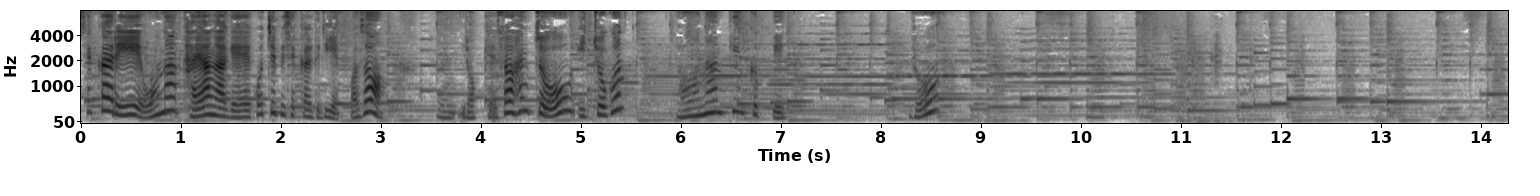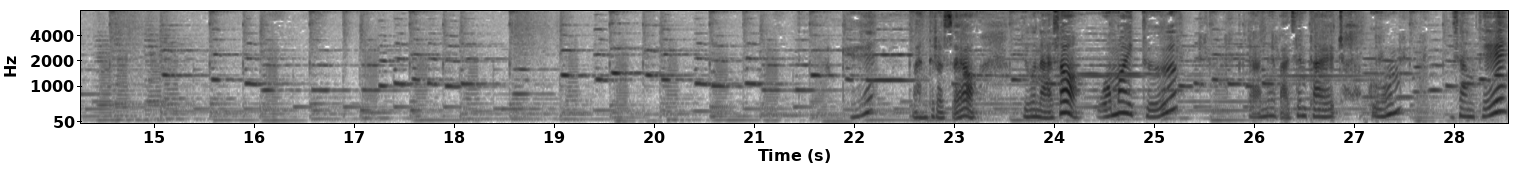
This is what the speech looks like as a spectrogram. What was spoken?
색깔이 워낙 다양하게 꽃제비 색깔들이 예뻐서 이렇게 해서 한쪽, 이쪽은 연한 핑크빛으로 이렇게 만들었어요. 그리고 나서 웜화이트 그 다음에 마젠타에 조금 이 상태에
